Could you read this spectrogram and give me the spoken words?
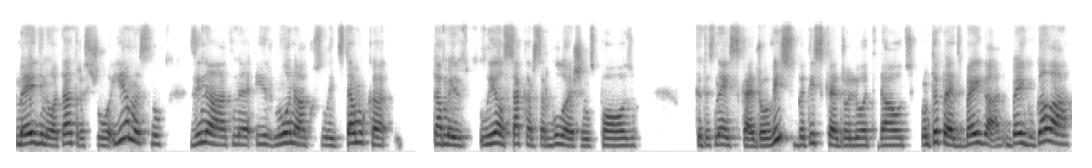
mēģinot atrast šo iemeslu, zinātne ir nonākusi līdz tam, ka tam ir liels sakars ar gulēšanas pozu, ka tas neizskaidro visu, bet izskaidro ļoti daudz. Un tāpēc beigā, beigu galā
